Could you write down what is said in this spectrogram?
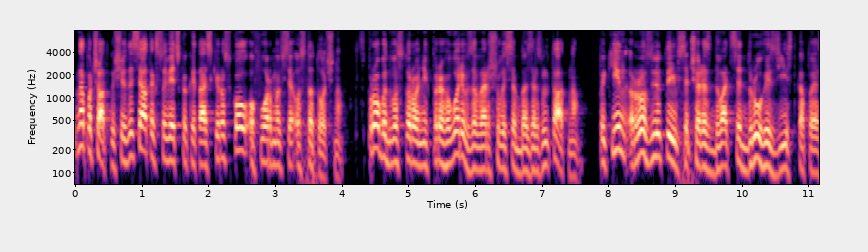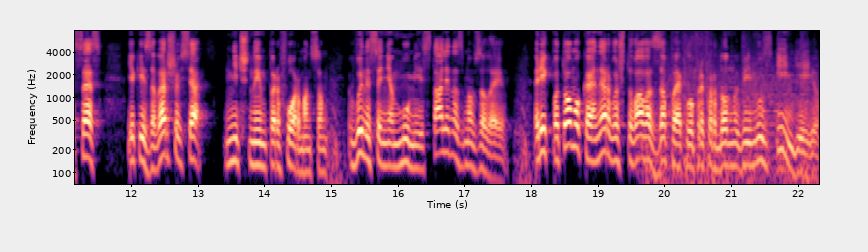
На початку 60-х совєтсько-китайський розкол оформився остаточно. Спроби двосторонніх переговорів завершилися безрезультатно. Пекін розлютився через 22-й з'їзд КПСС, який завершився нічним перформансом винесенням мумії Сталіна з мавзолею. Рік по тому КНР влаштувала запеклу прикордонну війну з Індією.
